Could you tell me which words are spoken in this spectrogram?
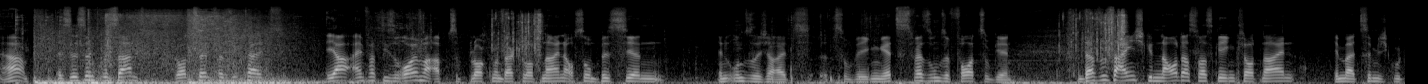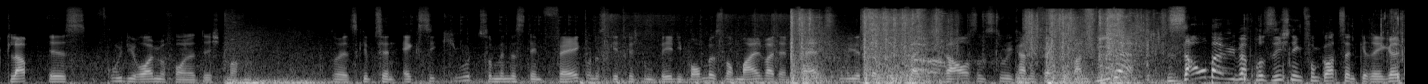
Ja, es ist interessant. Godsend versucht halt ja, einfach diese Räume abzublocken und da Cloud9 auch so ein bisschen in Unsicherheit äh, zu wegen. Jetzt versuchen sie vorzugehen. Und das ist eigentlich genau das, was gegen Cloud9 immer ziemlich gut klappt, ist früh die Räume vorne dicht machen. So, jetzt gibt es hier ein Execute, zumindest den Fake und es geht Richtung B. Die Bombe ist noch meilenweit entfernt. Stewie ist da zwischenzeitlich raus und Stewie kann nicht weggefahren. Wieder sauber über Positioning von Godsend geregelt.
